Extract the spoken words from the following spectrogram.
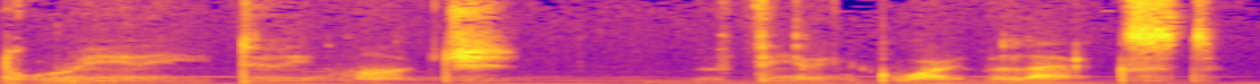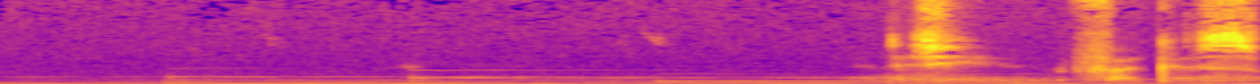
Not really doing much, feeling quite relaxed. And as you focus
